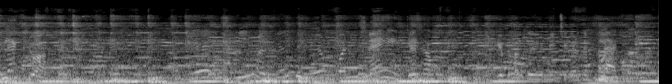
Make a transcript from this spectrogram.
Black क्यों आते हैं नहीं जैसे हम गिफ्ट को नीचे करते ब्लैक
